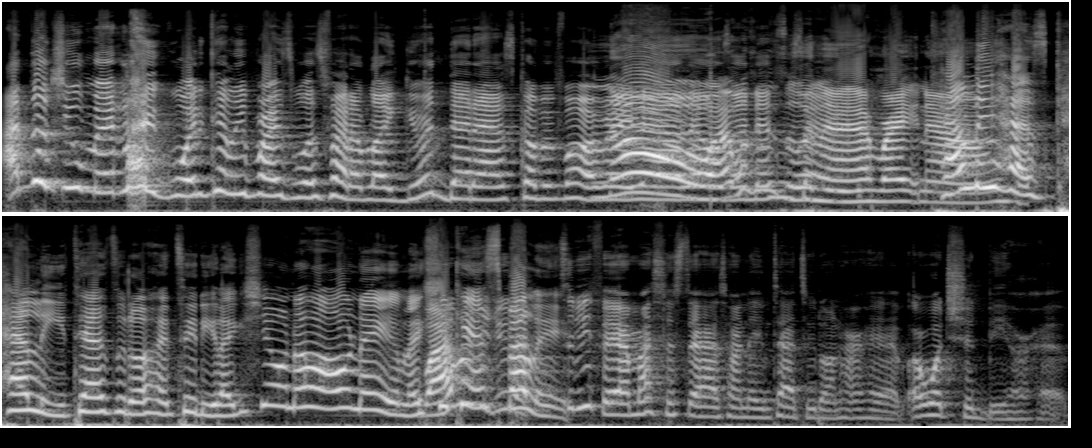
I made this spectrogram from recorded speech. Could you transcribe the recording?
I thought you meant like when Kelly Price was fat. I'm like, you're dead ass coming for her right no, now. Was I wasn't doing that right now. Kelly has Kelly tattooed on her titty. Like she don't know her own name. Like Why she can't spell that? it. To be fair, my sister has her name tattooed on her hip, or what should be her hip.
